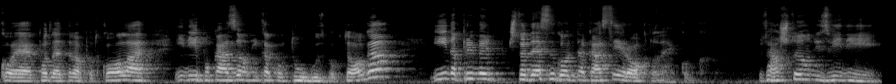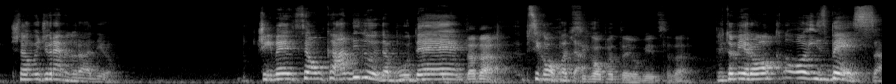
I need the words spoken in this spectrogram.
koja je podletela pod kola i nije pokazao nikakvu tugu zbog toga i, na primjer, 40 godina kasnije je roknuo nekog. Zašto je on, izvini, šta je on među vremenu radio? Čime se on kandiduje da bude Da, da. psihopata? Psihopata je ubica, da. Pritom je roknuo iz besa.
